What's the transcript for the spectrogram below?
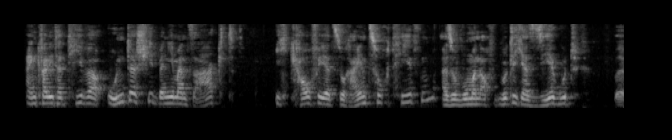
ein qualitativer Unterschied, wenn jemand sagt, ich kaufe jetzt so Reinzuchthäfen, also wo man auch wirklich ja sehr gut äh,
